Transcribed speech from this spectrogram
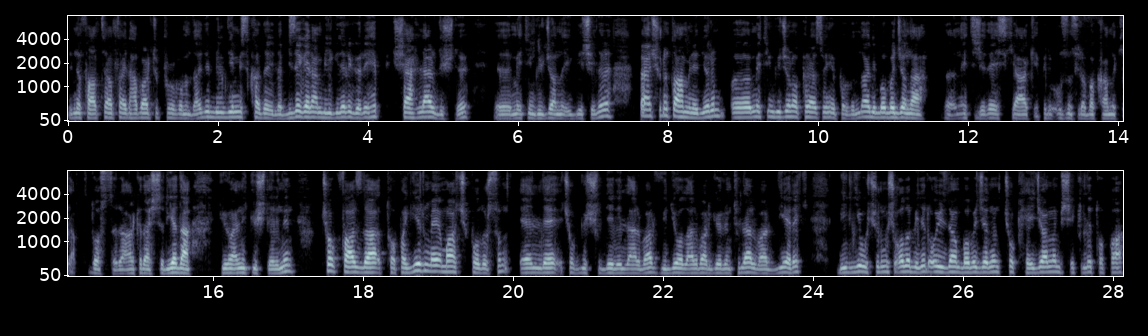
dün de Fatih Altaylı Habertürk programındaydı. Bildiğimiz kadarıyla bize gelen bilgilere göre hep şerhler düştü. E, Metin Gülcan'la ilgili şeylere. Ben şunu tahmin ediyorum. E, Metin Gülcan operasyon yapıldığında Ali Babacan'a neticede eski AKP'li uzun süre bakanlık yaptı. Dostları, arkadaşları ya da güvenlik güçlerinin çok fazla topa girme mahcup olursun. Elde çok güçlü deliller var, videolar var, görüntüler var diyerek bilgi uçurmuş olabilir. O yüzden Babacan'ın çok heyecanlı bir şekilde topa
